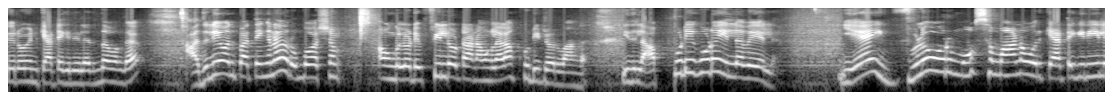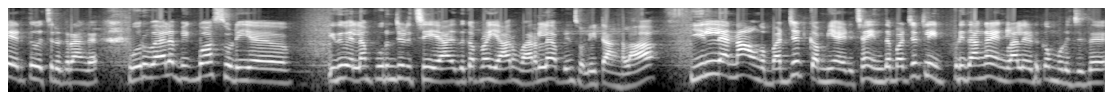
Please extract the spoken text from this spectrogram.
ஹீரோயின் கேட்டகரியில் இருந்தவங்க அதுலேயும் வந்து பார்த்தீங்கன்னா ரொம்ப வருஷம் அவங்களுடைய ஃபீல்ட் அவுட் ஆனவங்களெல்லாம் கூட்டிகிட்டு வருவாங்க. இதில் அப்படி கூட இல்லவே இல்லை. ஏன் இவ்வளோ ஒரு மோசமான ஒரு கேட்டகிரியில் எடுத்து வச்சிருக்கிறாங்க? ஒருவேளை பிக் பாஸ் உடைய இது எல்லாம் புரிஞ்சிடுச்சு. யா- இதுக்கப்புறம் யாரும் வரல அப்படின்னு சொல்லிட்டாங்களா? இல்லைன்னா அவங்க பட்ஜெட் கம்மியாயிடுச்சா? இந்த பட்ஜெட்ல இப்படிதாங்க எங்களால் எடுக்க முடிஞ்சுது.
